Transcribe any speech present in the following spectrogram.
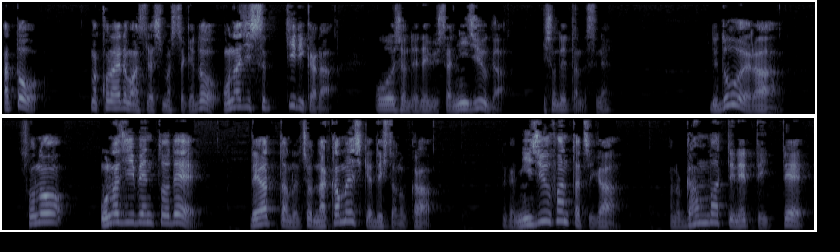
あと、まあ、この間も話しましたけど、同じスッキリからオーディションでデビューした20が一緒に出たんですね。で、どうやら、その同じイベントで出会ったので、ちょっと仲間意識ができたのか、なんか20ファンたちが、あの、頑張ってねって言って、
